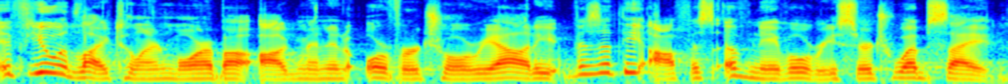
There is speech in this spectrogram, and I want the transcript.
If you would like to learn more about augmented or virtual reality, visit the Office of Naval Research website.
